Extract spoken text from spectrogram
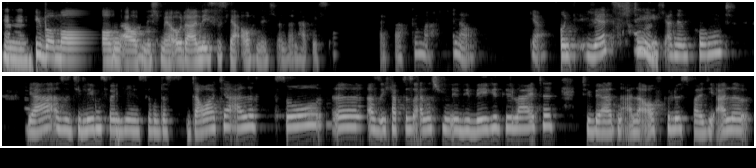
hm. übermorgen auch nicht mehr oder nächstes Jahr auch nicht. Und dann habe ich es einfach gemacht. Genau. Ja. Und jetzt stehe ich an dem Punkt, ja, also die Lebensversicherung, das dauert ja alles so. Äh, also ich habe das alles schon in die Wege geleitet. Die werden alle aufgelöst, weil die alle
